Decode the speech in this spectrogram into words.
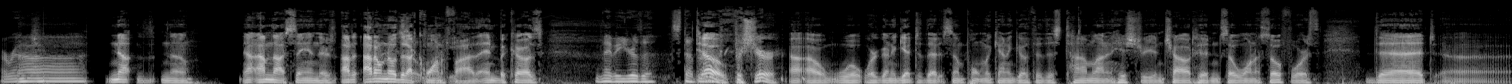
around you? Uh, no, no. I'm not saying there's. I, I don't know that I So quantify that, and because Maybe you're the stubborn. Oh, for sure. Uh, uh, we'll, we're going to get to that at some point. We kind of go through this timeline in history and childhood and so on and so forth. That uh,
